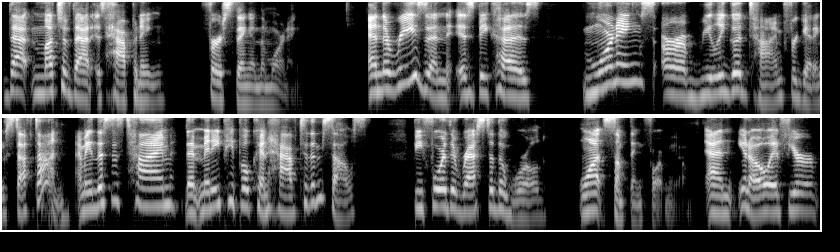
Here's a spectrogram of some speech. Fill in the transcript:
that much of that is happening first thing in the morning. And the reason is because mornings are a really good time for getting stuff done. I mean, this is time that many people can have to themselves before the rest of the world wants something from you. And, you know, if you're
